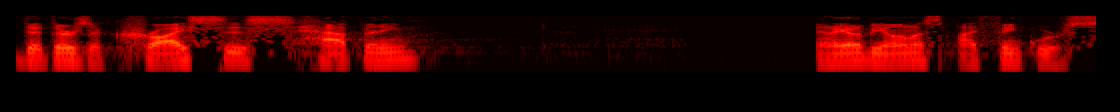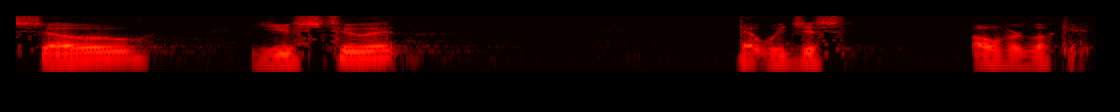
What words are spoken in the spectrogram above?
that there's a crisis happening. And I got to be honest, I think we're so used to it that we just overlook it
